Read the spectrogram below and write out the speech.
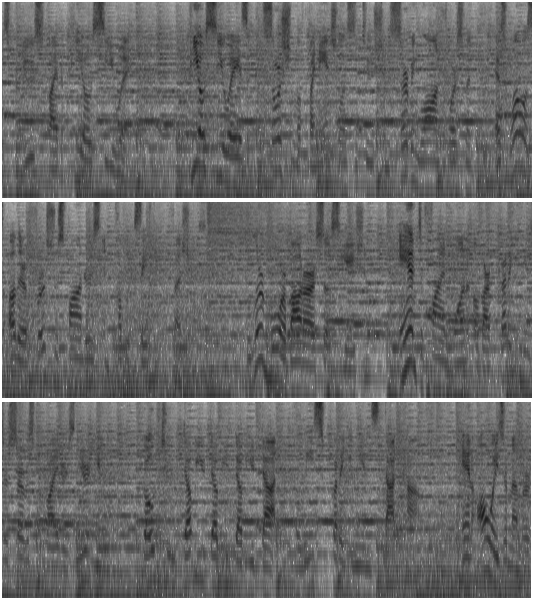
is produced by the POCUA. POCUA is a consortium of financial institutions serving law enforcement as well as other first responders and public safety professionals. To learn more about our association and to find one of our credit unions or service providers near you, go to www.policecreditunions.com. And always remember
